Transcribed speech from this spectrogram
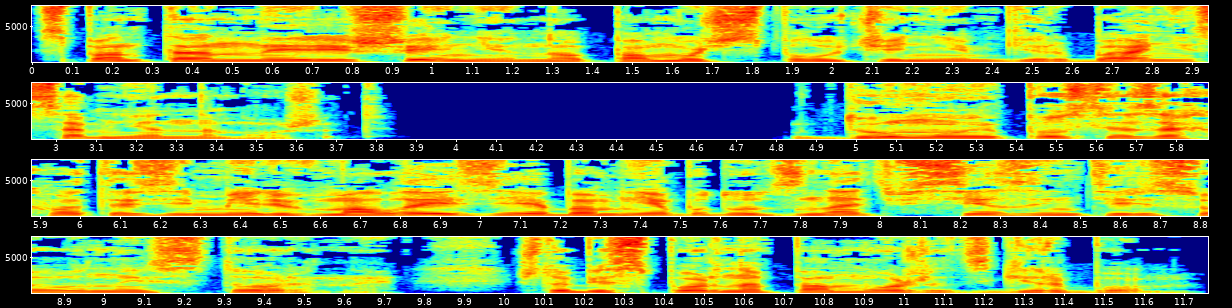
«Спонтанное решение, но помочь с получением герба, несомненно, может». Думаю, после захвата земель в Малайзии обо мне будут знать все заинтересованные стороны, что бесспорно поможет с гербом.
